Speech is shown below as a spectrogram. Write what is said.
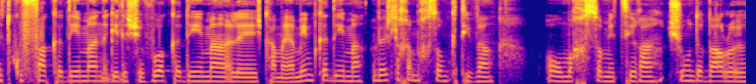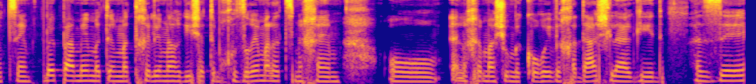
לתקופה קדימה, נגיד לשבוע קדימה, לכמה ימים קדימה, ויש לכם מחסום כתיבה או מחסום יצירה, שום דבר לא יוצא. הרבה פעמים אתם מתחילים להרגיש שאתם חוזרים על עצמכם, או אין לכם משהו מקורי וחדש להגיד, אז אה,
